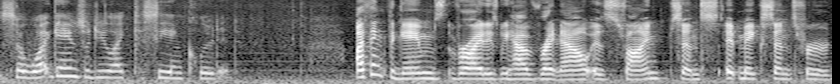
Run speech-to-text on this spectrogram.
So, what games would you like to see included? I think the games varieties we have right now is fine since it makes sense for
